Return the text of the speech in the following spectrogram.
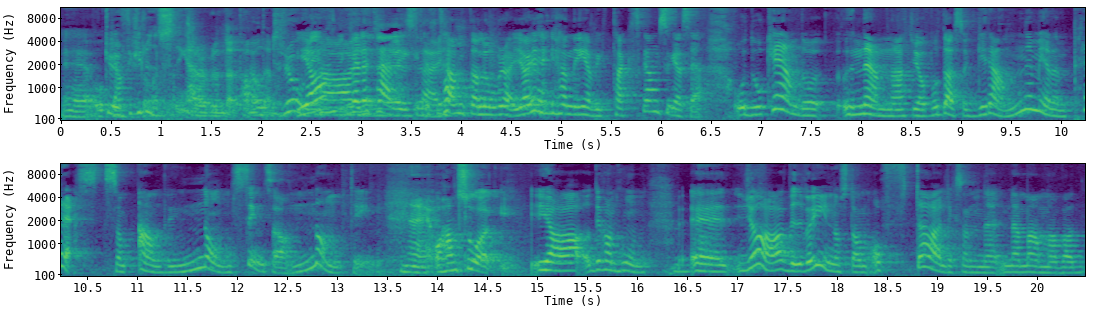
Eh, och Gud, jag fick rysningar av den där tanten. Otroligt. Ja, väldigt härlig. Tant Alora. Jag är henne evigt tacksam, ska jag säga. Och då kan jag ändå nämna att jag bodde alltså granne med en präst som aldrig någonsin sa någonting. Nej, och han såg? Ja, och det var en hon. Eh, ja, vi var ju inne hos dem ofta liksom, när, när mamma var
